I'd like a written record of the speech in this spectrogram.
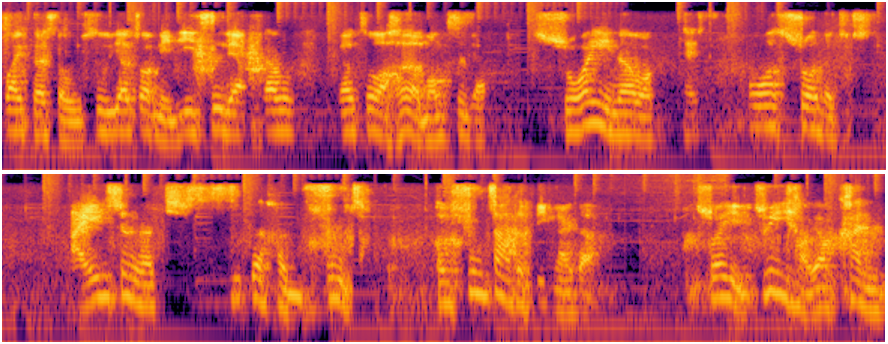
外科手术、要做免疫治疗、要要做荷尔蒙治疗。所以呢，我刚才说说的就是，癌症呢其实是个很复杂、很复杂的病来的，所以最好要看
